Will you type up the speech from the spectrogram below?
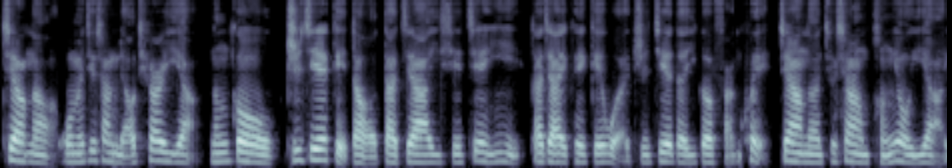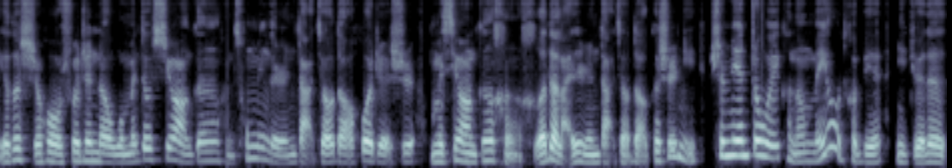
这样呢，我们就像聊天一样，能够直接给到大家一些建议，大家也可以给给我直接的一个反馈，这样呢，就像朋友一样。有的时候说真的，我们都希望跟很聪明的人打交道，或者是我们希望跟很合得来的人打交道。可是你身边周围可能没有特别你觉得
